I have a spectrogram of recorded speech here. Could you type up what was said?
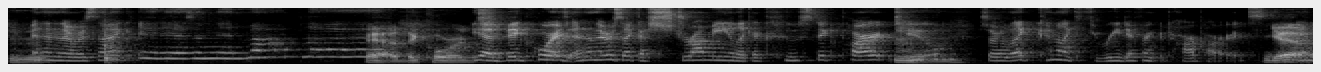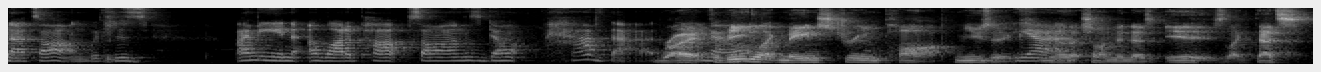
Mhm. then there was like, it isn't in my. Yeah, the big chords. Yeah, big chords, and then there's like a strummy, like acoustic part too. Mhm. So like kind of like three different guitar parts. Yeah. In that song, which is, I mean, a lot of pop songs don't have that. Right. you For being like mainstream pop music, you Yeah. know, that Shawn Mendes is, like that's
